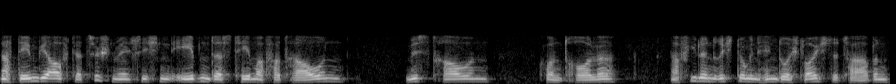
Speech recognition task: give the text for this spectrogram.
Nachdem wir auf der zwischenmenschlichen Ebene das Thema Vertrauen, Misstrauen, Kontrolle nach vielen Richtungen hin durchleuchtet haben,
